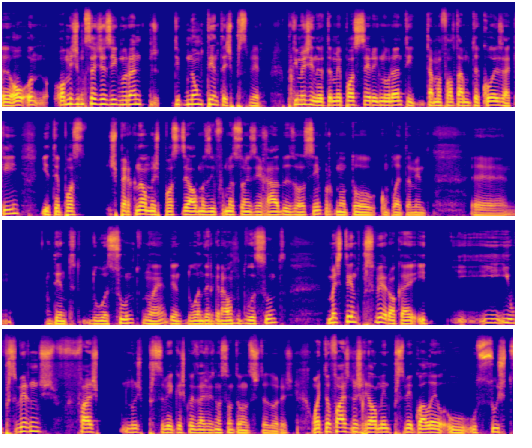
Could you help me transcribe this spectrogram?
Uh, ou, ou, ou mesmo que sejas ignorante, tipo, não tentas perceber. Porque imagina, eu também posso ser ignorante e está-me a faltar muita coisa aqui e até posso, espero que não, mas posso dizer algumas informações erradas ou assim, porque não estou completamente uh, dentro do assunto, não é? Dentro do underground do assunto, mas tento perceber, ok? E, e, e o perceber-nos faz nos perceber que as coisas às vezes não são tão assustadoras. Ou então faz-nos realmente perceber qual é o, o susto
